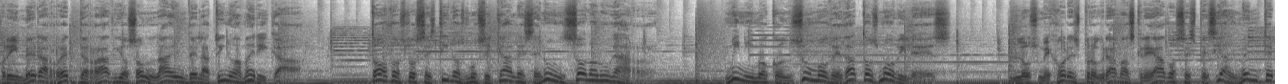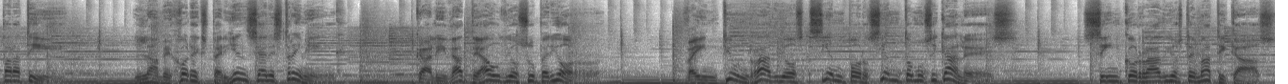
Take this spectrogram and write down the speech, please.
Primera red de radios online de Latinoamérica. Todos los estilos musicales en un solo lugar. Mínimo consumo de datos móviles. Los mejores programas creados especialmente para ti. La mejor experiencia en streaming. Calidad de audio superior. 21 radios 100% musicales 5 radios temáticas,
